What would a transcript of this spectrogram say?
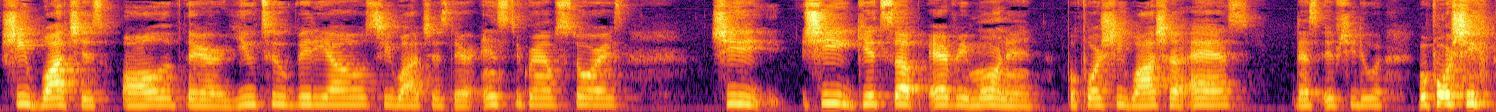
She watches all of their YouTube videos. She watches their Instagram stories. She she gets up every morning before she wash her ass. That's if she do it. Before she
